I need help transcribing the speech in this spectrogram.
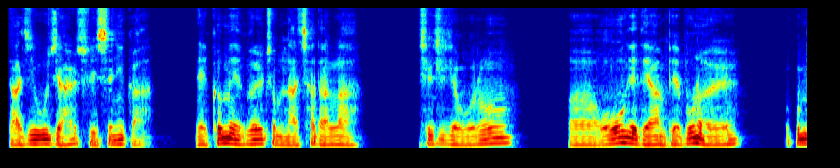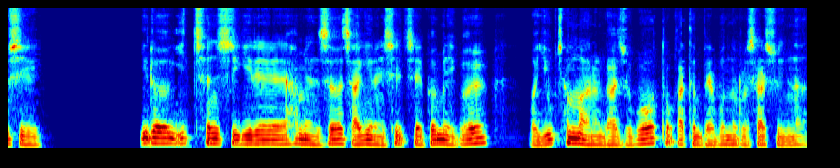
다지우지 할 수 있으니까 내 금액을 좀 낮춰달라. 실질적으로 어, 5억에 대한 배분을 조금씩 1억 2천씩 이래 하면서 자기는 실제 금액을 뭐 6천만 원 가지고 똑같은 배분으로 살 수 있는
